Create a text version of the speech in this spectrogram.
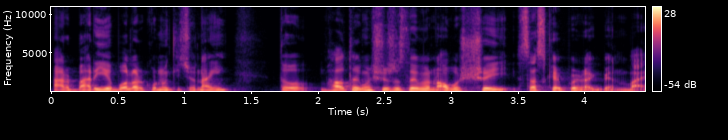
আর বাড়িয়ে বলার কোনো কিছু নাই। তো ভালো থাকবেন, সুস্থ থাকবেন, অবশ্যই সাবস্ক্রাইব করে রাখবেন। বাই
